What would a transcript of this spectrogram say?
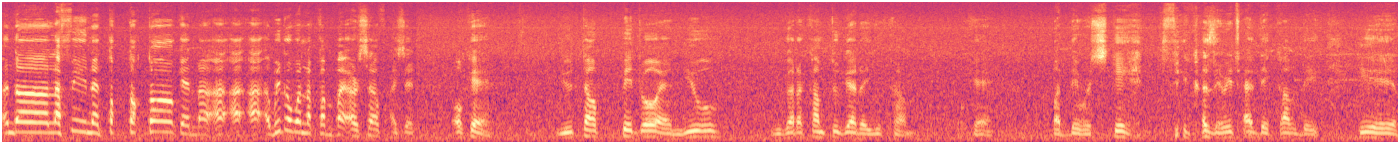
And uh, laughing and talk, talk, talk, and uh, uh, uh, we don't want to come by ourselves. I said, okay, you tell Pedro and you, you gotta come together, you come, okay? But they were scared because every time they come, they hear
